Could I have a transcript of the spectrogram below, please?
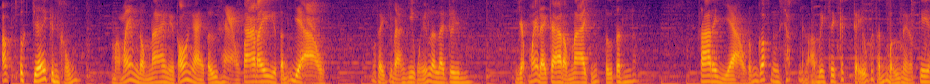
Ức ức chế kinh khủng. Mà mấy ông đồng nai này tối ngày tự hào ta đây, tỉnh giàu. Có thể cái bạn Duy Nguyễn lên livestream. Gặp mấy đại ca đồng nai cũng tự tin lắm ta đây giàu đóng góp ngân sách này nọ abc các kiểu cái tỉnh bự này nọ kia.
